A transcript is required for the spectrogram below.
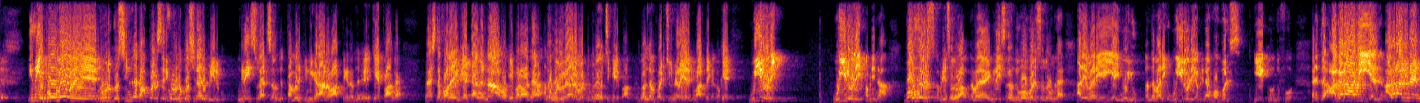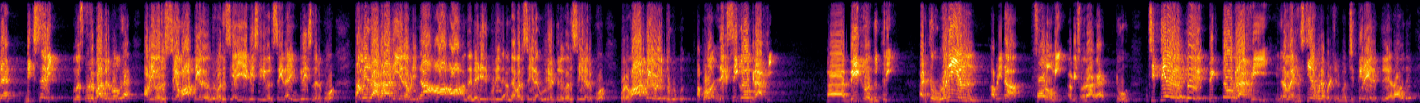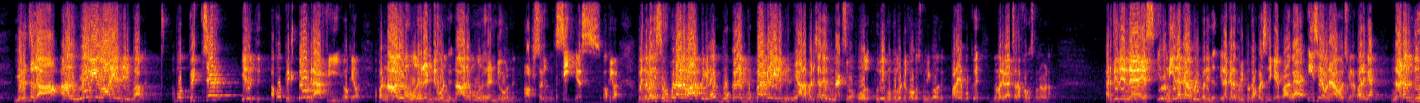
இது எப்பவுமே ஒரு நூறு கொஸ்டின்ல கம்பல்சரி ஒரு கொஸ்டினாக இப்படி இருக்கும். இங்கிலீஷ் வேர்ட்ஸ் வந்து தமிழுக்கு நிகரான வார்த்தைகளை வந்து கேட்பாங்க. மேட்ச் ஃபாலோயிங் கேட்டாங்கன்னா ஓகே பரவாயில்ல. ஆனா ஒரு வேர்டை மட்டும் கூட வச்சு கேட்பாங்க. இது வந்து நம்ம படிச்சுக்கணும் நிறைய இருக்கு வார்த்தைகள். ஓகே உயிரொலி. உயிரொலி அப்படின்னா வௌவல்ஸ் அப்படின்னு சொல்லுவாங்க. நம்ம இங்கிலீஷ்ல வந்து வௌவல்ஸ் சொல்லுவோம்ல அதே மாதிரி ஏஐஓயு அந்த மாதிரி உயிரொலி அப்படின்னா வௌவல்ஸ் ஏக்கு வந்து ஃபோர் அடுத்து அகராதி எல் அகராதினா என்ன? டிக்ஷனரி நம்ம ஸ்கூல்ல பார்த்துருப்போம்ல அப்படி வரிசையா வார்த்தைகளை வந்து வரிசையா ஏபிசிடி வரிசையில இங்கிலீஷ்ல இருக்கும். தமிழ்ல அகராதியன் அப்படின்னா ஆ ஆ அந்த நெடில் குறி அந்த வரிசையில உயிரெழுத்துல வரிசையில இருக்கும். ஒரு வார்த்தைகளுடைய தொகுப்பு. அப்போ லெக்சிகோகிராஃபி பிக்கு வந்து த்ரீ அடுத்து ஒலியன் அப்படின்னா போனோமி அப்படி சொல்றாங்க. டூ சித்திர எழுத்து பிக்டோகிராஃபி இது நம்ம ஹிஸ்டரியில கூட படிச்சிருப்போம். சித்திர எழுத்து அதாவது எழுத்துதான் ஆனா அது ஓவியம் மாதிரி எழுதியிருப்பாங்க. அப்போ பிக்சர் எழுத்து அப்போ பிக்டோகிராஃபி ஓகேவா அப்ப நாலு மூணு ரெண்டு ஒண்ணு நாலு மூணு ரெண்டு ஒண்ணு ஆப்ஷன் சி எஸ் ஓகேவா இப்போ இந்த மாதிரி சிம்பிளான வார்த்தைகளை புக்ல புக் பேக்ல இருக்கு நீ அதை படிச்சாலே இது மேக்ஸிமம் போதும் புதிய புக்கு மட்டும் ஃபோக்கஸ் பண்ணிக்கோ அது பழைய புக்கு இந்த மாதிரி வேட்சா தான் ஃபோக்கஸ் பண்ண வேணாம் அடுத்தது என்ன எஸ் இது வந்து இலக்கண குறிப்பு அறிதல் இலக்கண குறிப்பு கம்பல்சரி கேட்பாங்க ஈஸியா நம்ம ஞாபகம் வச்சுக்கலாம் பாருங்க நடந்து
